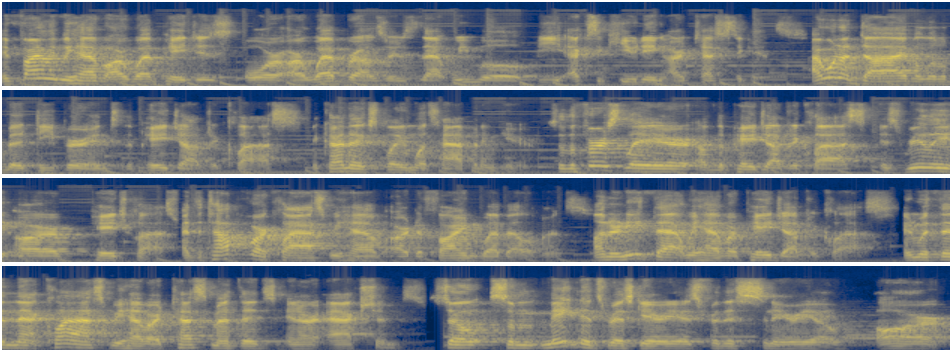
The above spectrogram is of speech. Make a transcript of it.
And finally, we have our web pages or our web browsers that we will be executing our tests against. I want to dive a little bit deeper into the page object class and kind of explain what's happening here. So the first layer of the page object class is really our page class. At the top of our class, we have our defined web elements. Underneath that, we have our page object class. And within that class, we have our test methods and our actions. So some maintenance risk areas for this scenario are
